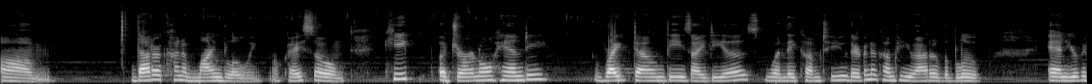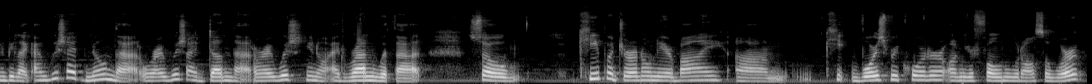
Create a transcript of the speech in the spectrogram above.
um, that are kind of mind blowing. Okay, so keep a journal handy. Write down these ideas when they come to you. They're going to come to you out of the blue and you're going to be like i wish i'd known that or i wish i'd done that or i wish you know i'd run with that so keep a journal nearby. Um, keep, voice recorder on your phone would also work.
